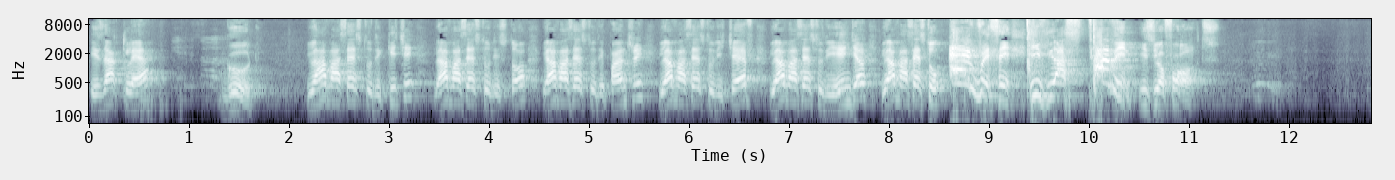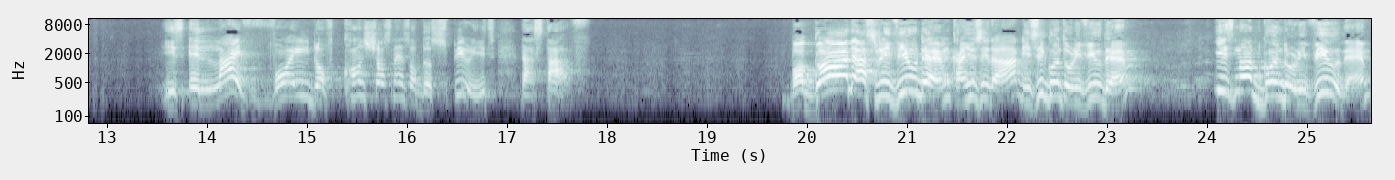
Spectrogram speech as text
Is that clear? Good. You have access to the kitchen, you have access to the store, you have access to the pantry, you have access to the chef, you have access to the angel, you have access to everything. If you are starving, it's your fault. It's a life void of consciousness of the spirit that starve. But God has revealed them. Can you see that? Is He going to reveal them? He's not going to reveal them.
